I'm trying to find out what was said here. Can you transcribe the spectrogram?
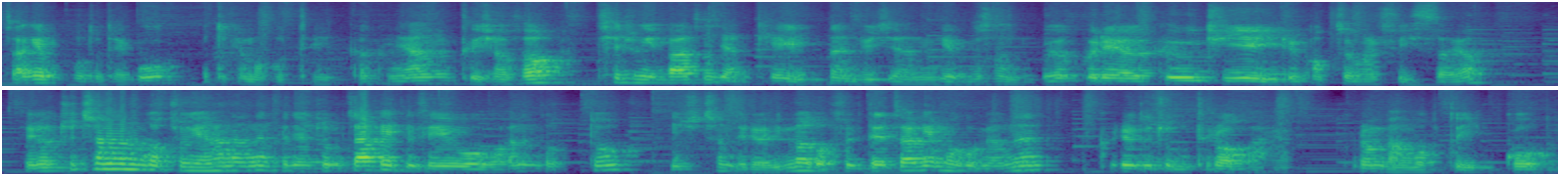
짜게 먹어도 되고, 어떻게 먹어도 되니까 그냥 드셔서 체중이 빠지지 않게 일단 유지하는 게 우선이고요. 그래야 그 뒤에 일을 걱정할 수 있어요. 제가 추천하는 것 중에 하나는 그냥 좀 짜게 드세요 하는 것도 추천드려요. 입맛 없을 때 짜게 먹으면은 그래도 좀 들어가요. 그런 방법도 있고,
